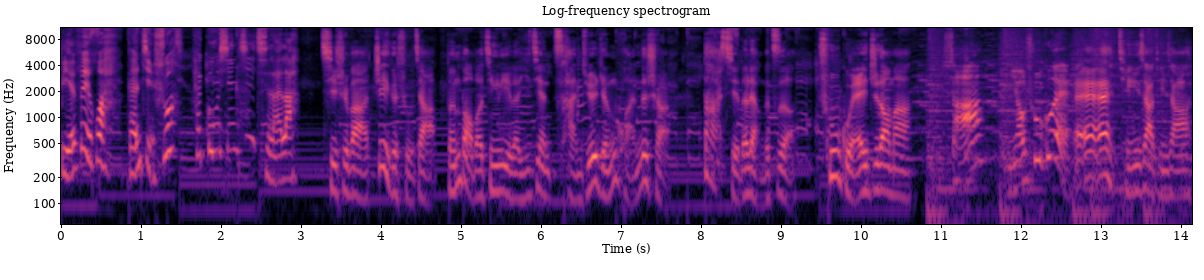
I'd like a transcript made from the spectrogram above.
别废话，赶紧说，还攻心计起来了。其实吧，这个暑假，本宝宝经历了一件惨绝人寰的事儿，大写的两个字：出轨，知道吗？啥？你要出柜？哎哎哎，停一下，停一下啊！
